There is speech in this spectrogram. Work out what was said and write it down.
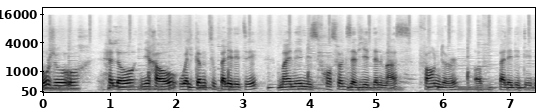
Bonjour, hello, ni hao, welcome to Palais des Thés. My name is François-Xavier Delmas, founder of Palais des Thés.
